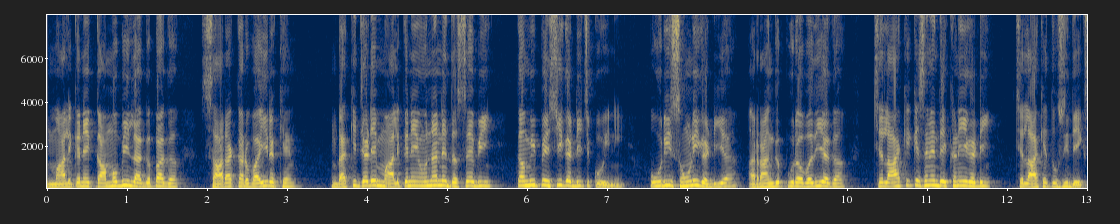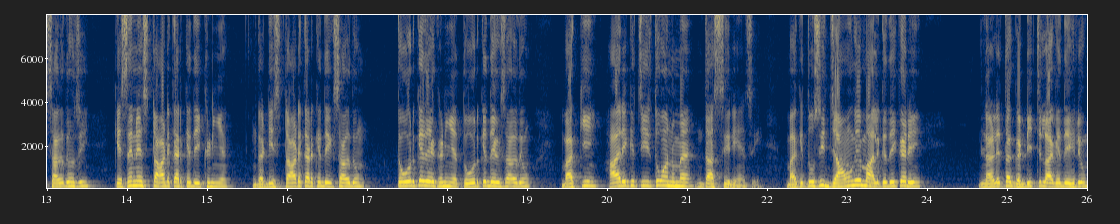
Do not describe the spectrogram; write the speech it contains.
ਮਾਲਕ ਨੇ ਕੰਮ ਵੀ ਲਗਭਗ ਸਾਰਾ ਕਰਵਾਈ ਰੱਖਿਆ ਬਾਕੀ ਜਿਹੜੇ ਮਾਲਕ ਨੇ, ਉਹਨਾਂ ਨੇ ਦੱਸਿਆ ਵੀ ਕਮੀ ਪੇਸ਼ੀ ਗੱਡੀ 'ਚ ਕੋਈ ਨਹੀਂ। ਪੂਰੀ ਸੋਹਣੀ ਗੱਡੀ ਆ, ਰੰਗ ਪੂਰਾ ਵਧੀਆ ਹੈਗਾ। ਚਲਾ ਕੇ ਕਿਸੇ ਨੇ ਦੇਖਣੀ ਹੈ ਗੱਡੀ? ਚਲਾ ਕੇ ਤੁਸੀਂ ਦੇਖ ਸਕਦੇ ਹੋ ਜੀ। ਕਿਸੇ ਨੇ ਸਟਾਰਟ ਕਰਕੇ ਦੇਖਣੀ ਹੈ। ਗੱਡੀ ਸਟਾਰਟ ਕਰਕੇ ਦੇਖ ਸਕਦੇ ਹੋ। ਤੋੜ ਕੇ ਦੇਖਣੀ ਹੈ ਤੋੜ ਕੇ ਦੇਖ ਸਕਦੇ ਹੋ। ਬਾਕੀ ਹਰ ਇੱਕ ਚੀਜ਼ ਤੁਹਾਨੂੰ ਮੈਂ ਦੱਸ ਹੀ ਰਿਹਾ ਸੀ। ਬਾਕੀ ਤੁਸੀਂ ਜਾਓਗੇ ਮਾਲਕ ਦੇ ਘਰੇ, ਨਾਲੇ ਤਾਂ ਗੱਡੀ ਚਲਾ ਕੇ ਦੇਖ ਲਿਓ।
